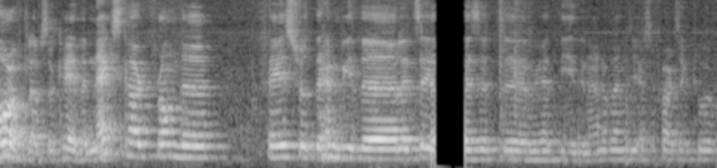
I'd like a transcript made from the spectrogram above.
Four of clubs. Okay. The next card from the face should then be the let's say is it uh, we had the, the nine of diamonds, the of hearts, like two of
